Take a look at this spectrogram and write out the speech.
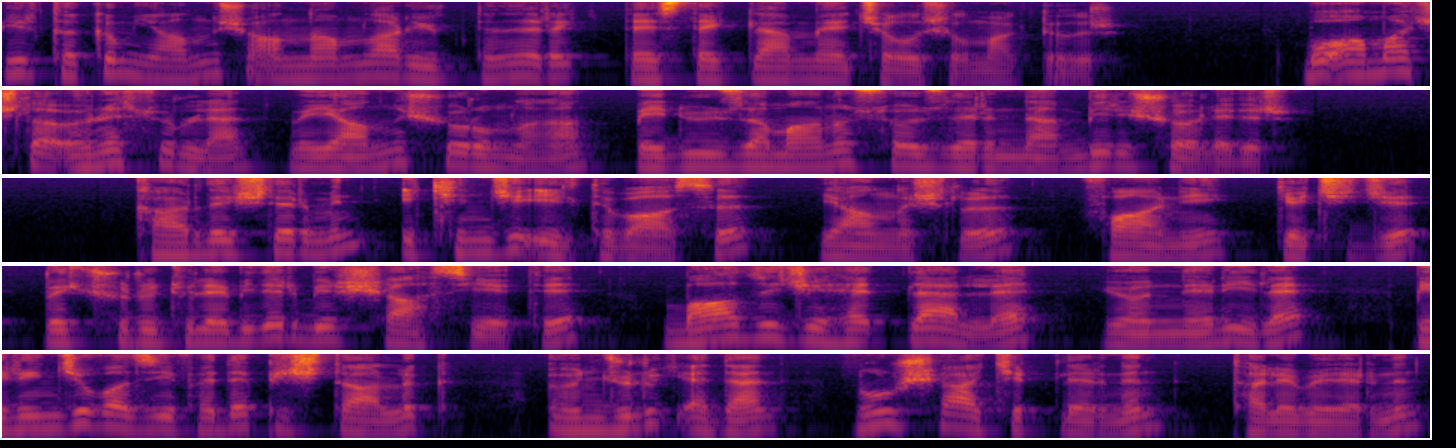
bir takım yanlış anlamlar yüklenerek desteklenmeye çalışılmaktadır. Bu amaçla öne sürülen ve yanlış yorumlanan Bediüzzaman'ın sözlerinden biri şöyledir. Kardeşlerimin ikinci iltibası, yanlışlığı, fani, geçici ve çürütülebilir bir şahsiyeti bazı cihetlerle, yönleriyle birinci vazifede piştarlık, öncülük eden nur şakirtlerinin, talebelerinin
